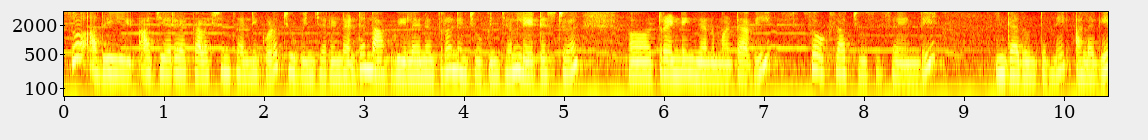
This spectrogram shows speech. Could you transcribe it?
సో అది ఆ చీర కలెక్షన్స్ అన్నీ కూడా చూపించారండి. అంటే నాకు వీలైనంతలో నేను చూపించాను లేటెస్ట్ ట్రెండింగ్ అనమాట అవి. సో ఒకసారి చూసేసేయండి. ఇంకా అది ఉంటుంది. అలాగే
